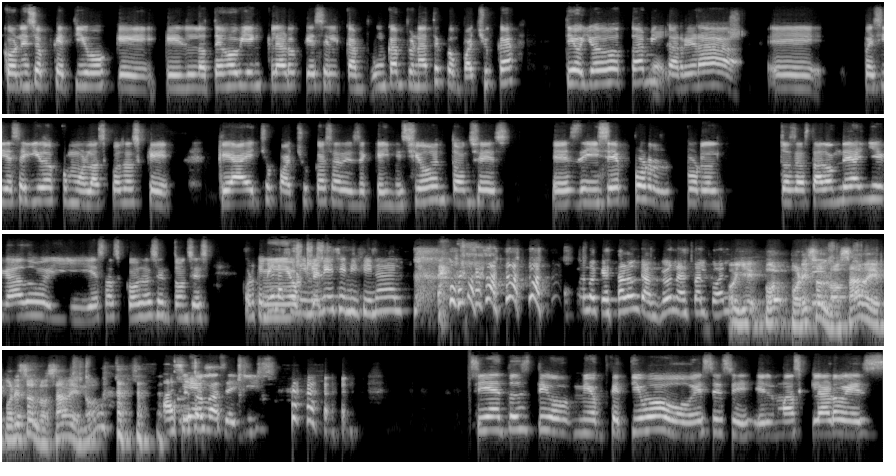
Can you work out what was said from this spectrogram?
con ese objetivo que, que lo tengo bien claro, que es el un campeonato con Pachuca. Tío, yo toda mi carrera, eh, pues sí he seguido como las cosas que, que ha hecho Pachuca desde que inició, entonces es, dice por, por hasta dónde han llegado y esas cosas, entonces... Porque yo las eliminé semifinal. Cuando quedaron campeonas, tal cual. Oye, por, eso lo sabe, por eso lo sabe, ¿no? Así eso es. seguí. sí, entonces digo, mi objetivo es ese, el más claro es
